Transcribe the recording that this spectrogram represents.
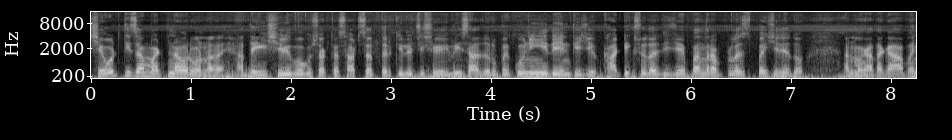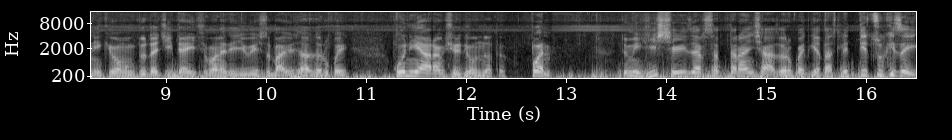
शेवट तिचा मटणावर होणार आहे. आता ही शेळी बघू शकता साठ सत्तर किलोची शेळी वीस हजार रुपये कोणीही देईन तिची. खाटीकसुद्धा तिचे पंधरा प्लस पैसे देतो. आणि मग आता गाभणी किंवा मग दुधाची त्या हिशोबाने तिची वीस बावीस हजार रुपये कोणी आरामशीर देऊन जातं. पण तुम्ही ही शेळी जर सत्तर ऐंशी हजार रुपयात घेत असले ते चुकीचं आहे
